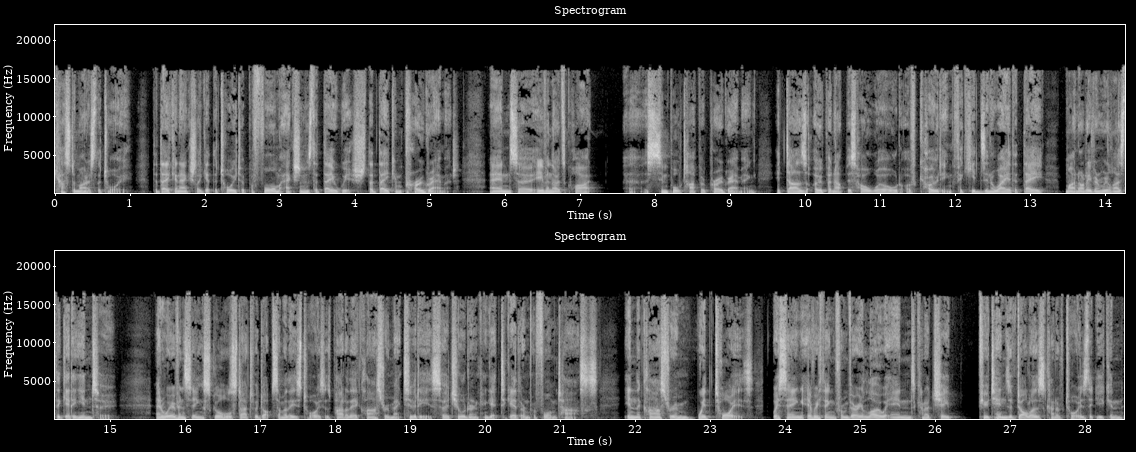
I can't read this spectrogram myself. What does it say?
customize the toy that they can actually get the toy to perform actions that they wish, that they can program it. And so, even though it's quite a simple type of programming, it does open up this whole world of coding for kids in a way that they might not even realize they're getting into. And we're even seeing schools start to adopt some of these toys as part of their classroom activities so children can get together and perform tasks in the classroom with toys. We're seeing everything from very low end, kind of cheap, few tens of dollars kind of toys that you can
